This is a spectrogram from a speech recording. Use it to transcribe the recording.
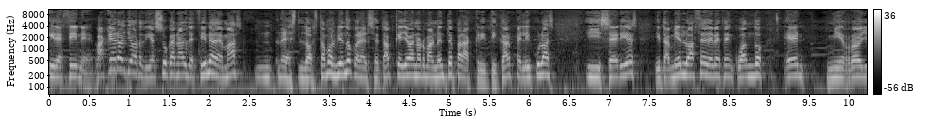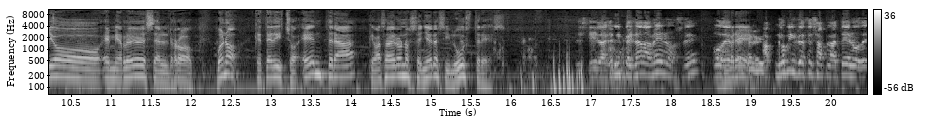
y de cine. Vaquero Jordi es su canal de cine, además mm, lo estamos viendo con el setup que lleva normalmente para criticar películas y series y también lo hace de vez en cuando en mi rollo, en mi rollo es el rock. Bueno, que te he dicho, entra, que vas a ver unos señores ilustres. Sí, la gripe nada menos, ¿eh? Joder, Hombre. ah, no vi veces a Platero de,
